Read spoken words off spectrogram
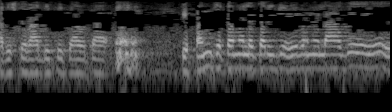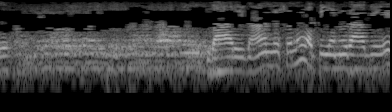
अब इसके बाद देखिए क्या होता है। कि पंच कमल कर जेवन लागे। दारी गान सुन अति अनुरागे।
